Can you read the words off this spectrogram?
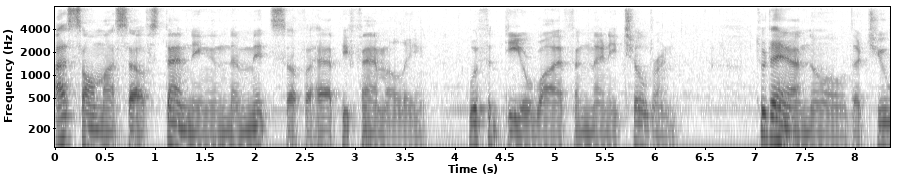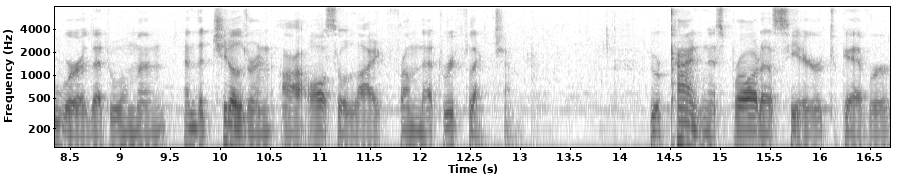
I saw myself standing in the midst of a happy family with a dear wife and many children. Today I know that you were that woman, and the children are also like from that reflection. Your kindness brought us here together.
